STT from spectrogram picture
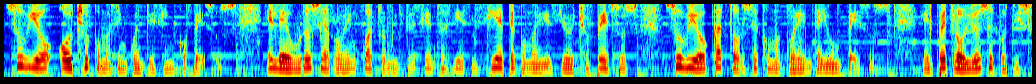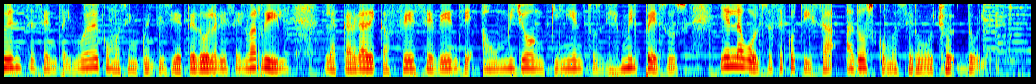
subió 8,55 pesos. El euro cerró en 4.317,18 pesos, subió 14,41 pesos. El petróleo se cotizó en 69,57 dólares el barril. La carga de café se vende a 1.510.000 pesos y en la bolsa se cotiza a 2,08 dólares.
